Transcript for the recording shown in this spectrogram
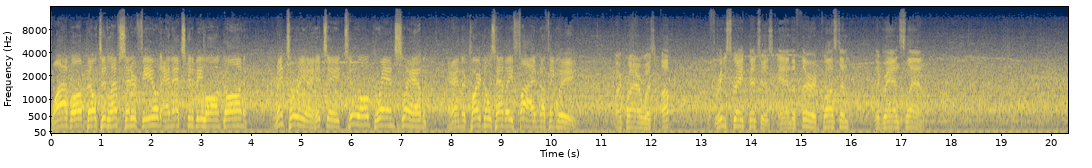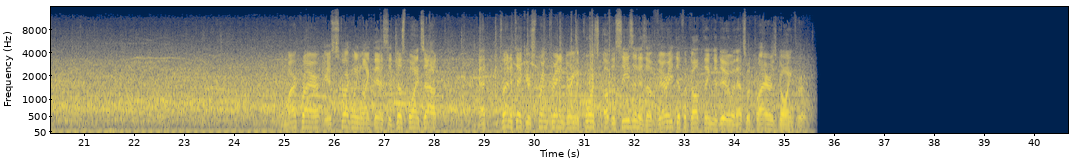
Fly ball belted left center field, and that's going to be long gone. Renteria hits a 2-0 grand slam, and the Cardinals have a 5-0 lead. Mark Prior was up three straight pitches, and the third cost him the grand slam. When Mark Prior is struggling like this, it just points out that trying to take your spring training during the course of the season is a very difficult thing to do, and that's what Prior is going through.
